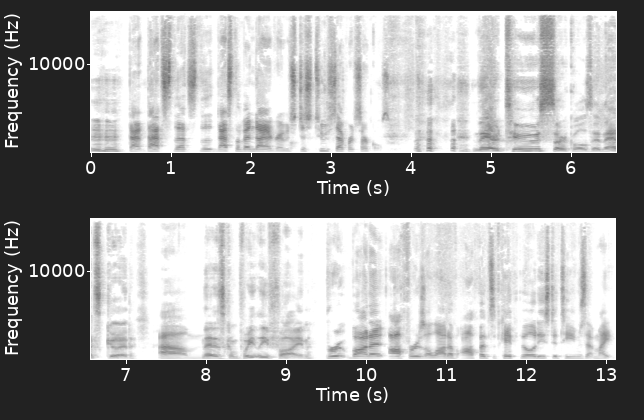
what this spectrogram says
Mm-hmm. That that's that's the that's the Venn diagram. It's just two separate circles. They are two circles, and that's good. Um, That is completely fine. Brute Bonnet offers a lot of offensive capabilities to teams that might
